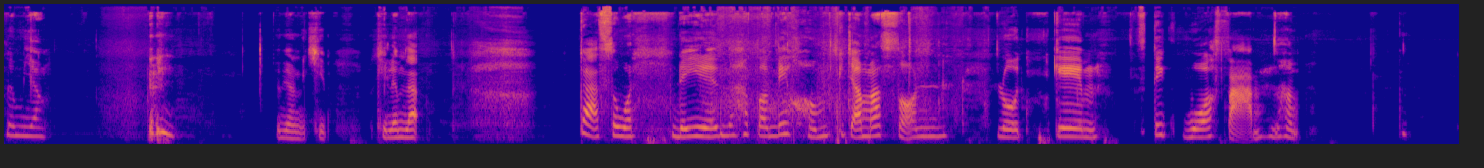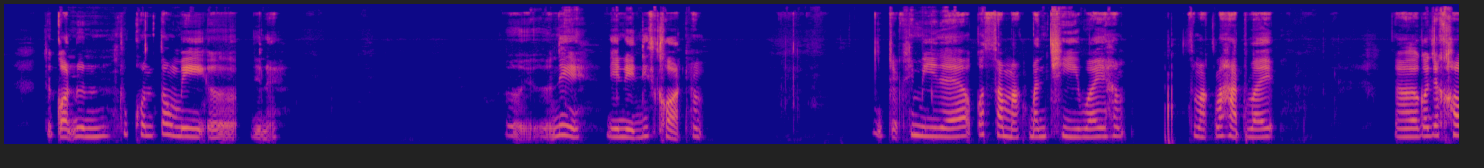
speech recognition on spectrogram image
เริ่มยังเริ่มยังในคลิปโอเคเริ่มแล้วกาสวัสดีนะครับตอนนี้ผมจะมาสอนโหลดเกม Stick War 3 นะครับ แต่ก่อนอื่นทุกคนต้องมีเอ่ออยู่ไหนเออนี่นี่นี่ Discord ครับจากที่มีแล้วก็สมัครบัญชีไว้ครับ สมัครรหัสไว้ แล้วก็จะเข้า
